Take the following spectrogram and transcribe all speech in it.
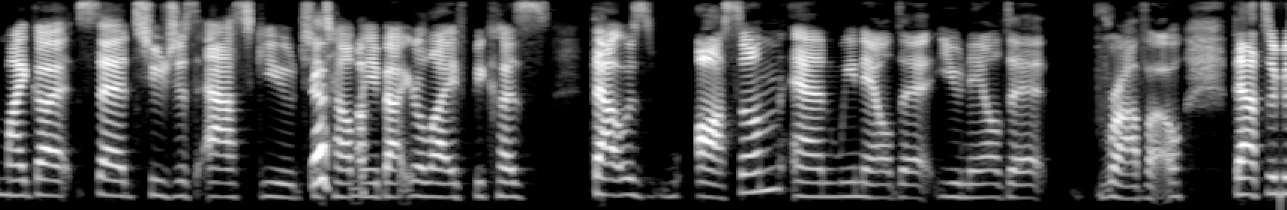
my gut said to just ask you to tell me about your life because that was awesome and we nailed it. You nailed it. Bravo. That's a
